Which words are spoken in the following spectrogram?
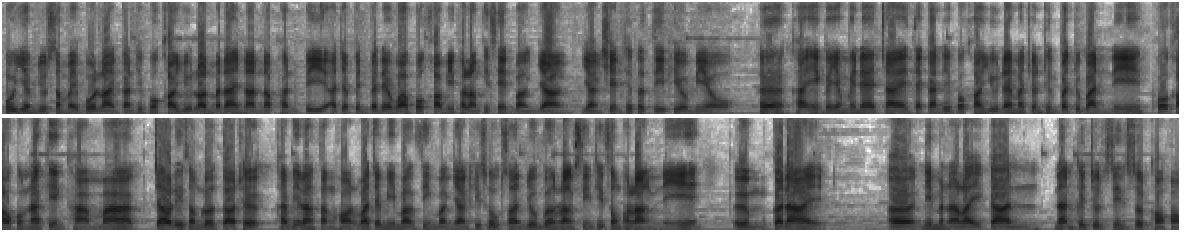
ผู้เยี่ยมยุทธสมัยโบราณการที่พวกเขาอยู่รอดมาได้นานนับพันปี อาจจะเป็นไปได้ว่าพวกเขามีพลังพิเศษบางอย่าง อย่างเช่นเทพสตรีเพียวเมียว เฮ้อข้าเองก็ยังไม่แน่ใจ แต่การที่พวกเขาอยู่ได้มาจนถึงปัจจุบันนี้ พวกเขาคงน่าเกรงขามมาก เจ้าที่สำรวจต่อเถอะ ข้ามีรางสังหรณ์ว่าจะมีบางสิ่งบางอย่างที่ถูกซ่อนอยู่เบื้องหลังสิ่งที่ทรงพลังนี้ เอิมก็ได้ เออนี่มันอะไรกัน นั่นคือจุดสิ้นสุดของหอ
